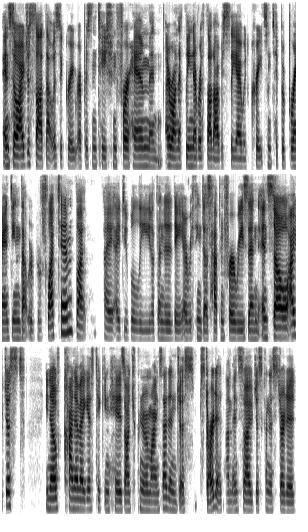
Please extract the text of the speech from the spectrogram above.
and so I just thought that was a great representation for him. And ironically, never thought obviously I would create some type of branding that would reflect him, but I, I do believe at the end of the day, everything does happen for a reason, and so I've just you know, kind of, I guess, taking his entrepreneur mindset and just started. Um, and so I just kind of started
